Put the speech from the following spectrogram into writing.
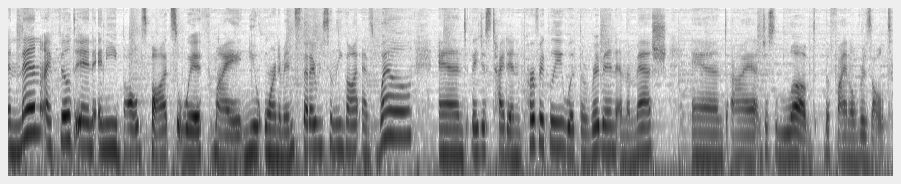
and then I filled in any bald spots with my new ornaments that I recently got as well and they just tied in perfectly with the ribbon and the mesh and I just loved the final result.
